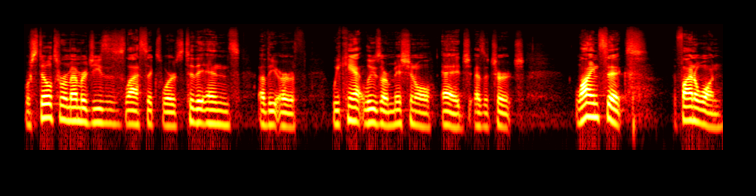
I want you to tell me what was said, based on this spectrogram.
We're still to remember Jesus' last six words to the ends of the earth. We can't lose our missional edge as a church. Line six, the final one.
